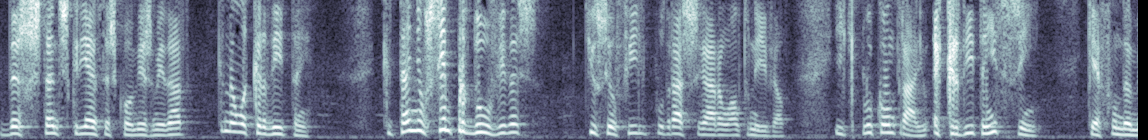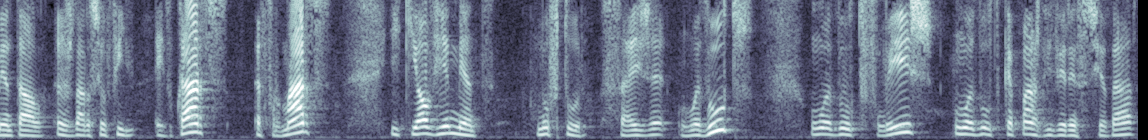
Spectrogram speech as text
das restantes crianças com a mesma idade, que não acreditem, que tenham sempre dúvidas que o seu filho poderá chegar ao alto nível. E que, pelo contrário, acreditem, isso sim, que é fundamental ajudar o seu filho a educar-se, a formar-se e que, obviamente, no futuro seja um adulto um adulto feliz, um adulto capaz de viver em sociedade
